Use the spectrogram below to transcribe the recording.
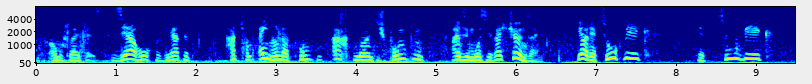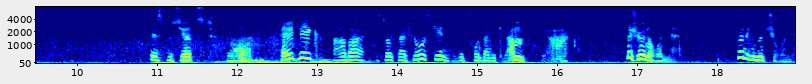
Die Traumschleife ist sehr hoch bewertet, hat von 100 Punkten 98 Punkten, also muss sie recht schön sein. Ja, der Zugweg, der Zuweg ist bis jetzt ja, Feldweg, aber es soll gleich losgehen. Dann geht es runter an die Klamm. Ja, eine schöne Runde. Schöne gemütliche Runde.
